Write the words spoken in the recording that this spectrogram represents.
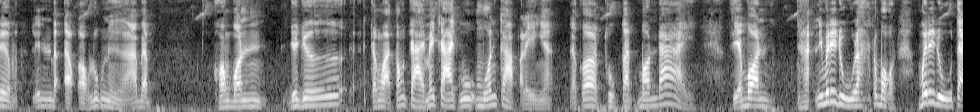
เดิมเล่นแบบออกออกลูกเหนือแบบคลองบอลเยอะๆ จังหวะต้องจ่ายไม่จ่ายกูม้วนกลับอะไรอย่างเงี้ย แล้วก็ถูกตัดบอลได้ เสียบอล นะฮะนี่ไม่ได้ดูนะต้องบอกไม่ได้ดูแต่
